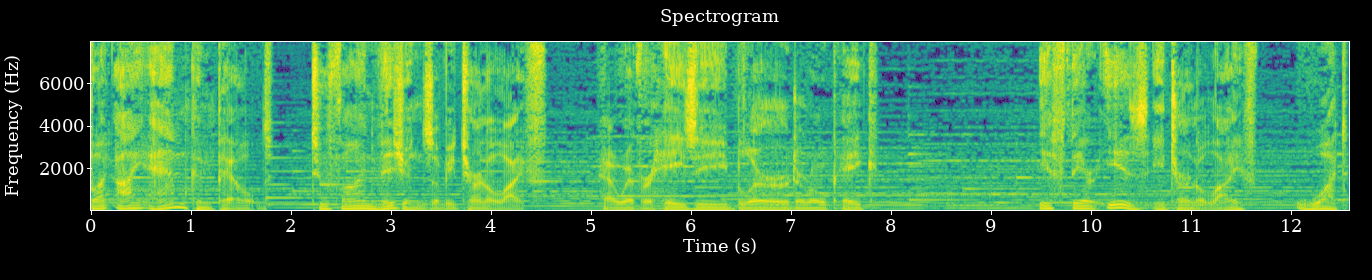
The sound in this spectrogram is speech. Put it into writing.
But I am compelled to find visions of eternal life, however hazy, blurred, or opaque. If there is eternal life, what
